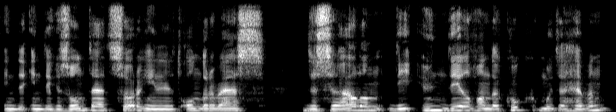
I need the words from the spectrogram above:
in, de, in de gezondheidszorg, in het onderwijs, de zuilen die hun deel van de koek moeten hebben.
